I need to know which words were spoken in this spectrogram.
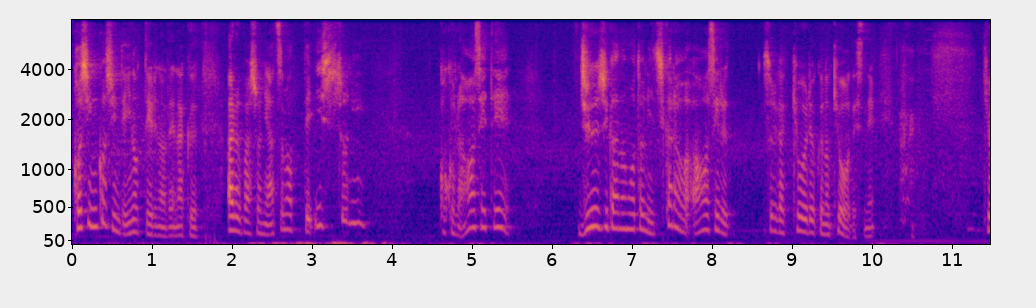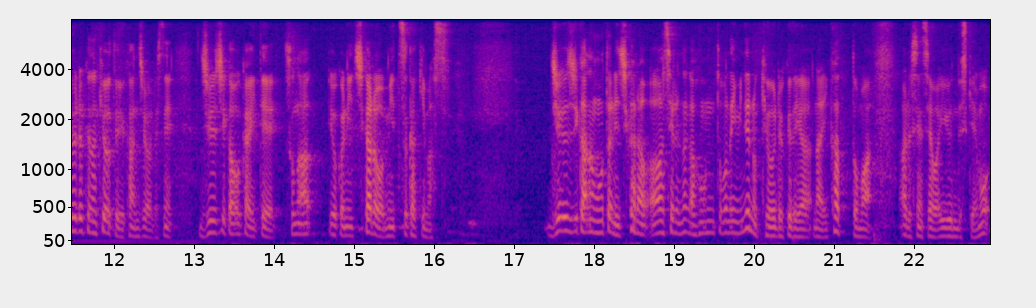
個人個人で祈っているのでなくある場所に集まって一緒に心合わせて十字架のもとに力を合わせる。それが協力の協ですね。協力の協という漢字はですね十字架を書いてその横に力を3つ書きます。十字架のもとに力を合わせるのが本当の意味での協力ではないかと、まあ、ある先生は言うんですけれども、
